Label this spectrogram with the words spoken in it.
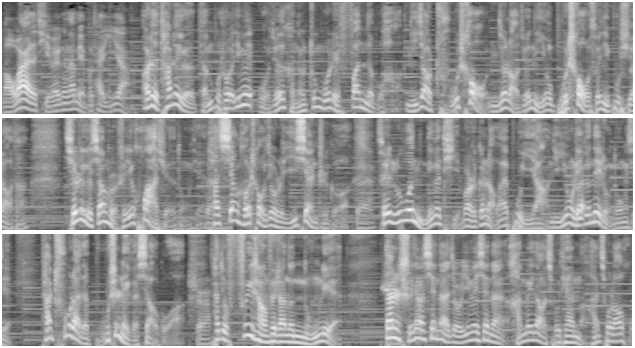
老外的体味跟咱们也不太一样。而且它这个咱们不说，因为我觉得可能中国这翻的不好，你叫除臭，你就老觉得你又不臭，所以你不需要它。其实这个香水是一个化学的东西，它香和臭就是一线之隔。对，所以如果你那个体味儿跟老外不一样，你用了一个那种东西，它出来的不是那个效果，是，它就非常非常的浓烈。但是实际上现在就是因为现在还没到秋天嘛，还秋老虎，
